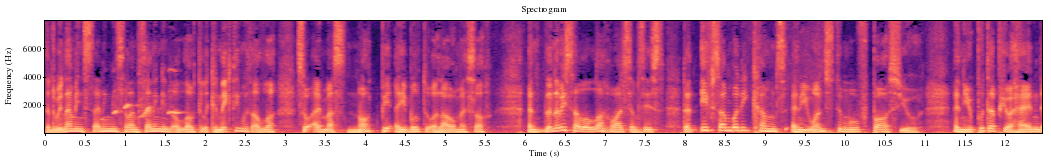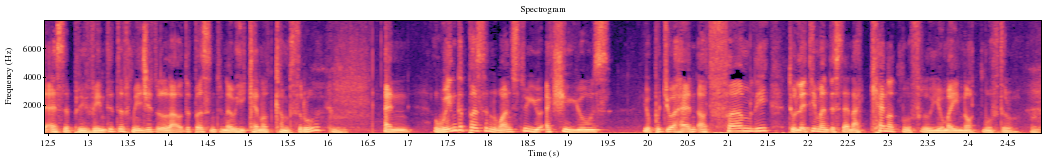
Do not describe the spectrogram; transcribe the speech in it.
that when I'm in standing in Salah, I'm standing in Allah connecting with Allah, so I must not be able to allow myself. And the Nabi Sallallahu Alaihi Wasallam says that if somebody comes and he wants to move past you, and you put up your hand as a preventative measure to allow the person to know he cannot come through, Mm. and when the person wants to, you actually use, you put your hand out firmly to let him understand, I cannot move through, you may not move through. Mm.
